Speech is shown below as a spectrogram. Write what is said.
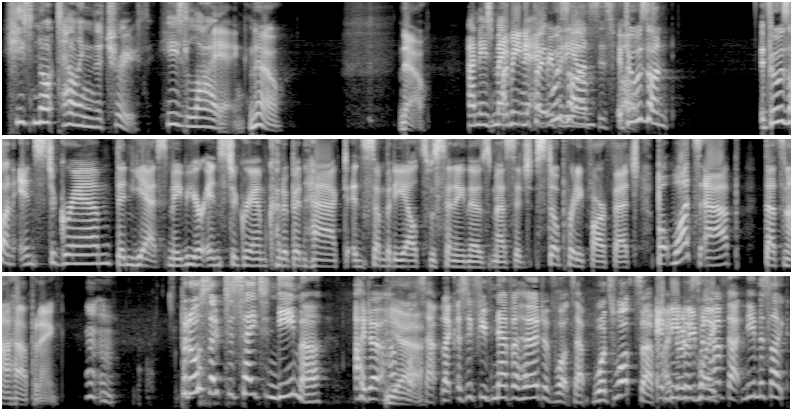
He's not telling the truth. He's lying. No. No. And he's making I mean, it if it was everybody on, if it was on, if it was on Instagram, then yes, maybe your Instagram could have been hacked and somebody else was sending those messages. Still pretty far fetched. But WhatsApp, that's not happening. But also to say to Nima, I don't have Yeah. WhatsApp, like as if you've never heard of WhatsApp. What's WhatsApp? And I don't even like- have that. Nima's like,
